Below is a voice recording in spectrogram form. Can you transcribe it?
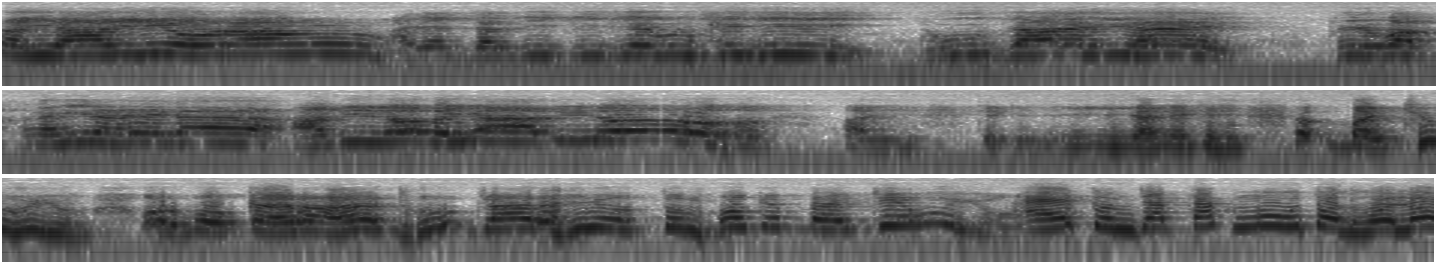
तैयार ही हो रहा हूँ। अरे जल्दी कीजिए मुंशी जी धूप जा रही है फिर वक्त नहीं रहेगा। अभी लो भैया अभी लो। यानी कि बैठी हुई हो और वो कह रहा है धूप जा रही हो तुम हो के बैठी हुई हो। ऐ तुम जब तक मुँह तो धो लो।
